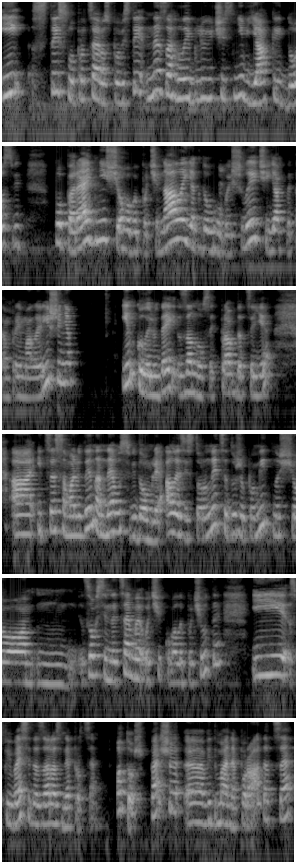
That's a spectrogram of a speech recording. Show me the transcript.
і стисло про це розповісти, не заглиблюючись ні в який досвід попередній, з чого ви починали, як довго ви йшли, чи як ви там приймали рішення. Інколи людей заносить, правда, це є. А, І це сама людина не усвідомлює. Але зі сторони це дуже помітно, що зовсім не це ми очікували почути. І співбесіда зараз не про це. Отож, перше е, від мене порада це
